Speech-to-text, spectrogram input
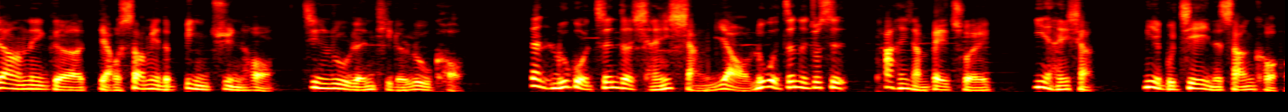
让那个屌上面的病菌吼进入人体的入口。但如果真的很想要，如果真的就是他很想被吹，你也很想，你也不介意你的伤口，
